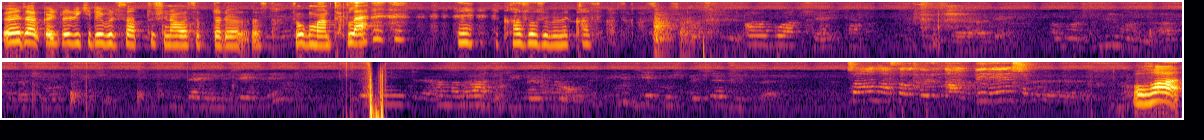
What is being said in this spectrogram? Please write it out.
Evet arkadaşlar ikide bir sat tuşuna basıp duruyoruz. Çok mantıklı. kas olsun bebek kas kas kas. kas. Aa bu arkadaşlar. Kanalı var. Çağın hastalıklarından biri Oha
